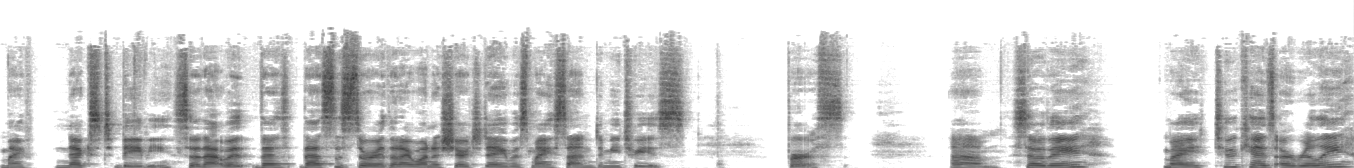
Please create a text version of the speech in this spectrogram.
my next baby. So that was that's that's the story that I want to share today was my son Dimitri's birth. Um, so they my two kids are really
